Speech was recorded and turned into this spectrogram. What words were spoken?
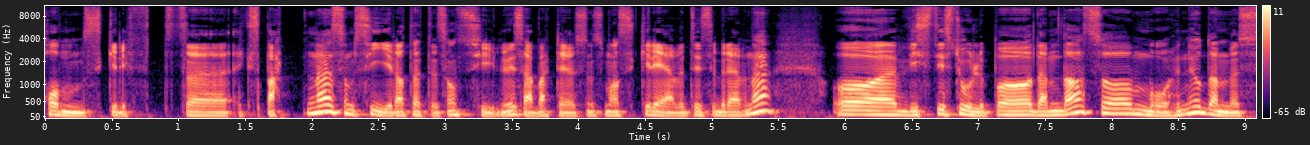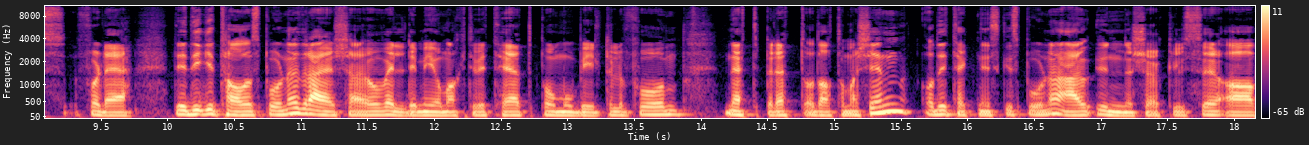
håndskriftekspertene, som sier at dette sannsynligvis er Bertheussen som har skrevet disse brevene. Og hvis de stoler på dem da, så må hun jo dømmes for det. De digitale sporene dreier seg jo veldig mye om aktivitet på mobiltelefon, nettbrett og datamaskin. Og de tekniske sporene er jo undersøkelser av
